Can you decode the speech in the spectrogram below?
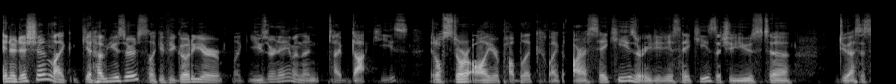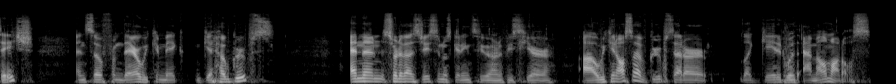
In addition, like GitHub users, like if you go to your like username and then type dot keys, it'll store all your public like RSA keys or EDDSA keys that you use to do SSH. And so from there, we can make GitHub groups. And then sort of as Jason was getting to, I don't know if he's here, uh, we can also have groups that are like gated with ML models.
